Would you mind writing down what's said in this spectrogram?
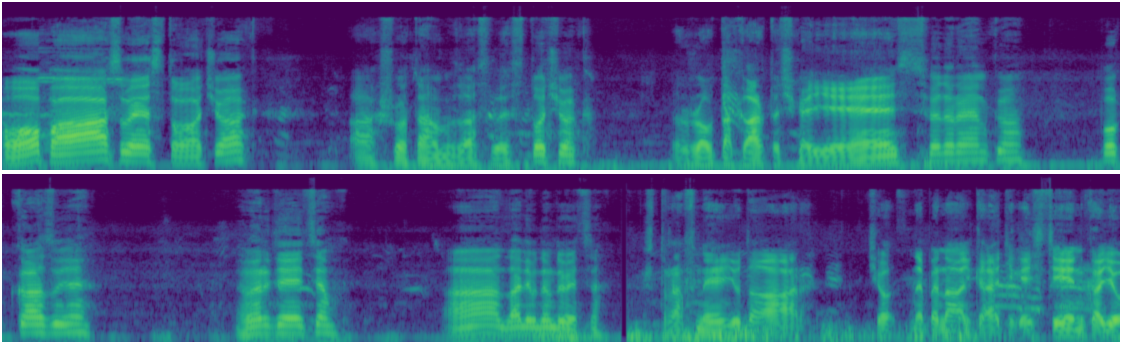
Опа, свисточок. А що там за свисточок? Жовта карточка є. Федоренко показує гвардійцям. А далі будемо дивитися. Штрафний удар. Чо не пеналька, тільки стінкою.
